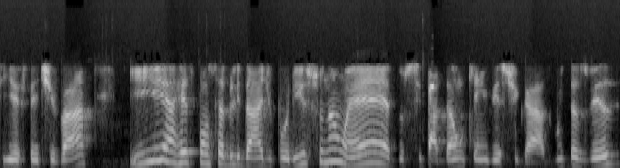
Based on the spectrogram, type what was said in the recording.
se efetivar e a responsabilidade por isso não é do cidadão que é investigado. Muitas vezes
